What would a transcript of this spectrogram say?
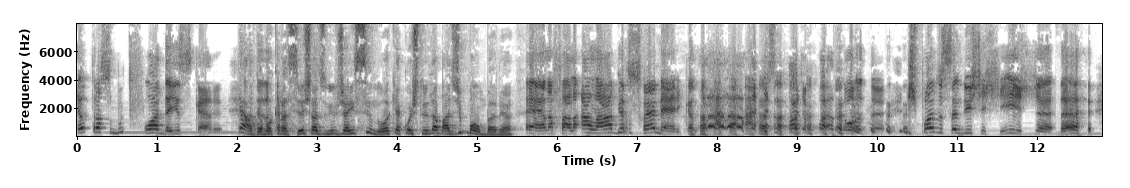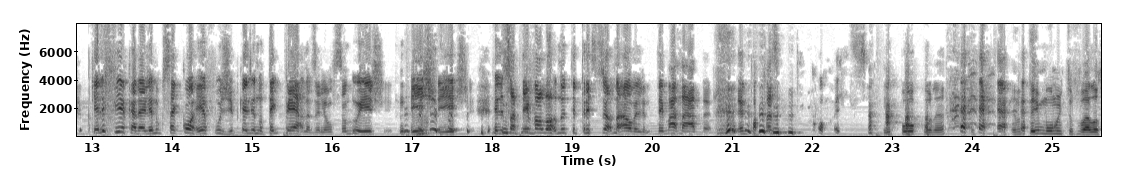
Eu troço muito foda isso, cara. É, a democracia, os Estados Unidos já ensinou que é construída à base de bomba, né? É, ela fala, Alá abençoe a América. Explode a porra toda. Explode o sanduíche xixa, né? Porque ele fica, né? Ele não consegue correr, fugir, porque ele não tem pernas, ele é um sanduíche. Ixi, ixi. Ele só tem valor nutricional, ele não tem mais nada. Ele pode fazer muita coisa. Tem pouco, né? Eu não tem muito valor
